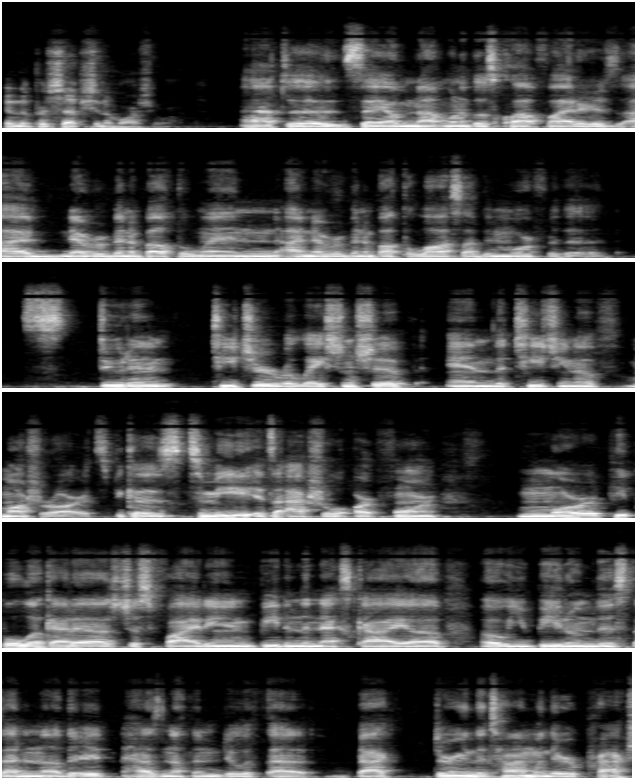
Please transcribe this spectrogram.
in the perception of martial arts. I have to say I'm not one of those clout fighters. I've never been about the win. I've never been about the loss. I've been more for the student teacher relationship and the teaching of martial arts because to me it's an actual art form. More people look at it as just fighting, beating the next guy up. Oh, you beat him, this, that, and the other. It has nothing to do with that. Back during the time when they were prac-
